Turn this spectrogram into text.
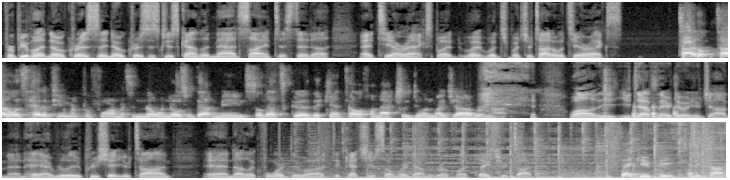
For people that know Chris, they know Chris is just kind of the mad scientist at uh, at TRX. But what, what's what's your title with TRX? Title title is head of human performance and no one knows what that means so that's good. They can't tell if i'm actually doing my job or not. Well you definitely are doing your job man. Hey i really appreciate your time and i look forward to uh, to catch you somewhere down the road bud. Thanks for your time. Thank you pete. Anytime.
